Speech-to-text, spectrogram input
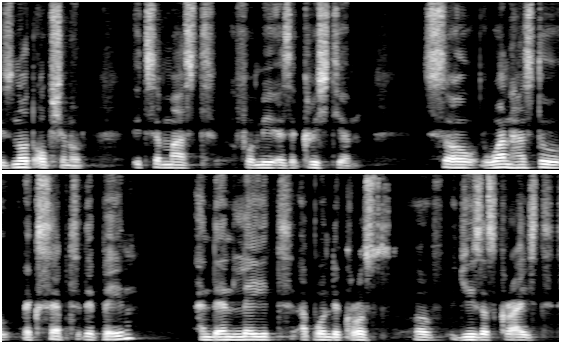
is not optional. It's a must for me as a Christian. So one has to accept the pain and then lay it upon the cross of Jesus Christ.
